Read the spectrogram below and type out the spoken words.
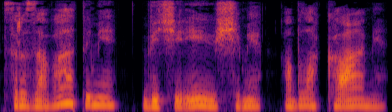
с розоватыми вечереющими облаками.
